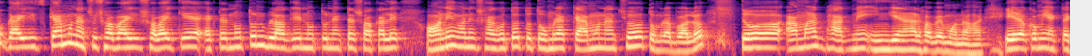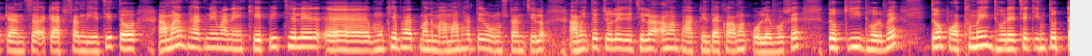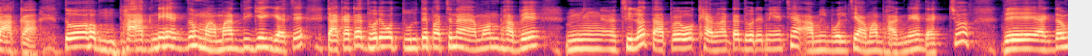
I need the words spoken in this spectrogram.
Hello guys কেমন আছো সবাই? সবাইকে একটা নতুন ব্লগে নতুন একটা সকালে অনেক অনেক স্বাগত। তো তোমরা কেমন আছো? তোমরা বলো। তো আমার ভাগ্নে ইঞ্জিনিয়ার হবে মনে হয়। এরকমই একটা ক্যান্সার ক্যাপশান দিয়েছি। তো আমার ভাগ্নে মানে খেপির ছেলের মুখে ভাত মানে মামা ভাতের অনুষ্ঠান ছিল। আমি তো চলে গেছিলাম। আমার ভাগ্নে দেখো আমার কোলে বসে। তো কি ধরবে? তো প্রথমেই ধরেছে কিন্তু টাকা। তো ভাগ্নে একদম মামার দিকেই গেছে। টাকাটা ধরে ও তুলতে পারছে না, এমনভাবে ছিল। তারপর ও খেলনাটা ধরে নিয়েছে। আমি বলছি, আমার ভাগ্নে, দেখছ যে একদম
